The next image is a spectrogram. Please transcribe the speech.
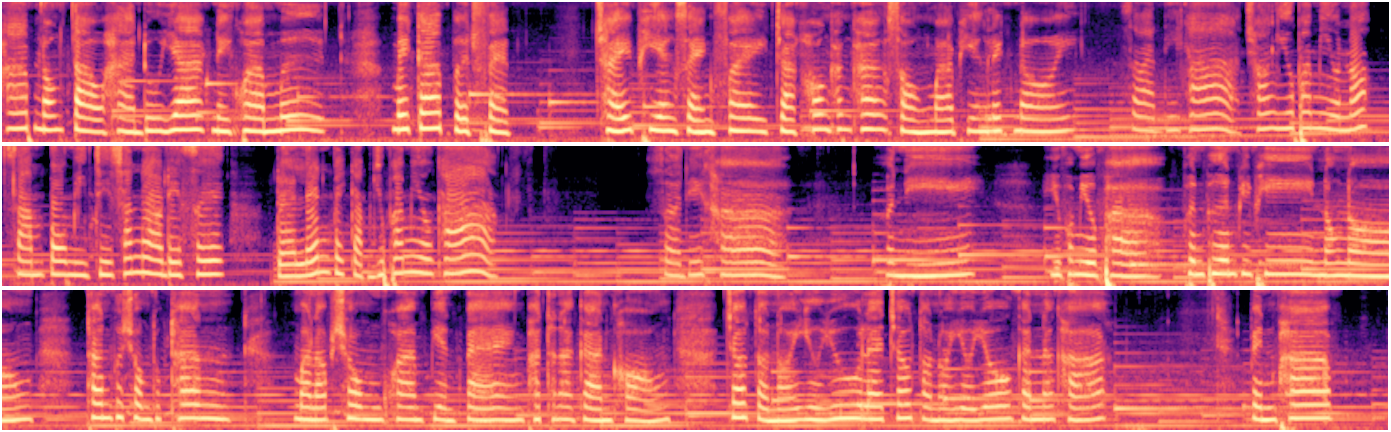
ภาพน้องเต่าหาดูยากในความมืด ไม่กล้าเปิดแฟลชใช้เพียงแสงไฟจากห้องข้างๆส่องมาเพียงเล็กน้อย สวัสดีค่ะ ช่องยูพามิวเนาะซัมโปมีจีชั่นแนวเดซึเดินเล่นไปกับยูพามิวค่ะ สวัสดีค่ะ วันนี้ยูพามิวพาเพื่อนๆพี่ๆน้องๆ ท่านผู้ชมทุกท่าน มารับชมความเปลี่ยนแปลงพัฒนาการของเจ้าต่อน้อยยูยูและเจ้าต่อน้อยโยโย่กันนะคะ เป็นภาพ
